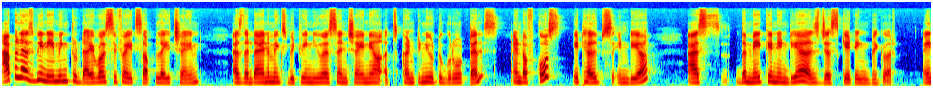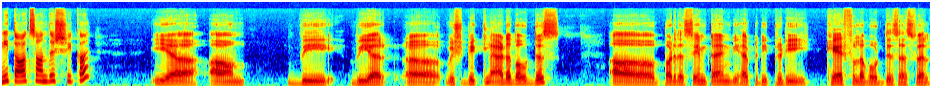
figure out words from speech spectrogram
Apple has been aiming to diversify its supply chain as the dynamics between US and China continue to grow tense. And of course, it helps India as the Make in India is just getting bigger. Any thoughts on this, Srikanth? Yeah, um, we we are uh, we should be glad about this, uh, but at the same time we have to be pretty careful about this as well.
